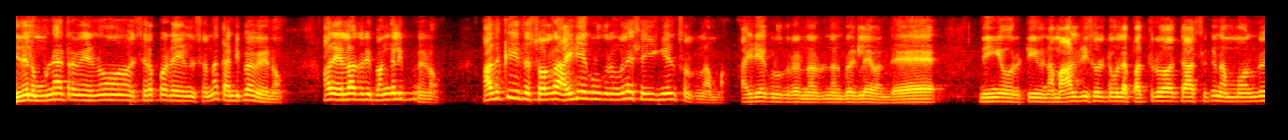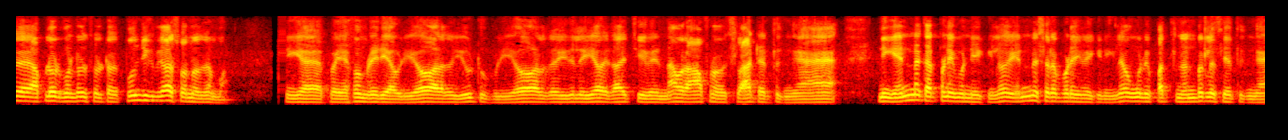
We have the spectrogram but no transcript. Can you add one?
இதில் முன்னேற்றம் வேணும் சிறப்படையணும்னு சொன்னால் கண்டிப்பாக வேணும். அது எல்லாத்துடைய பங்களிப்பு வேணும். அதுக்கு இதை சொல்கிற ஐடியா கொடுக்குறவங்களே செய்யுங்கன்னு சொல்கிறோம் நம்ம ஐடியா கொடுக்குற நண் நண்பர்களே வந்து நீங்கள் ஒரு டீம் நம்ம ஆல்ரெடி சொல்லிட்டோம்ல பத்து ரூபா காசுக்கு நம்ம வந்து அப்லோட் பண்ணுறோன்னு சொல்லிட்டோம் புரிஞ்சுக்கிறதுக்காக சொன்னது நம்ம நீங்கள் இப்போ எஃப்எம் ரேடியோவிலையோ அல்லது யூடியூப்லேயோ அல்லது இதுலேயோ ஏதாச்சும் வேணும்னா ஒரு ஆஃப் அன் அவர் ஸ்லாட் எடுத்துக்கோங்க. நீங்கள் என்ன கற்பனை பண்ணியிருக்கீங்களோ என்ன சிறப்படை வைக்கிறீங்களோ உங்களுடைய பத்து நண்பர்களை சேர்த்துக்குங்க.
